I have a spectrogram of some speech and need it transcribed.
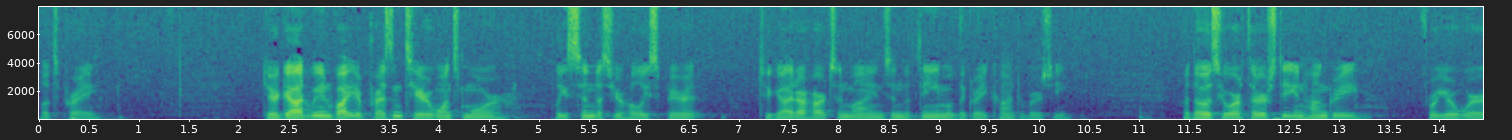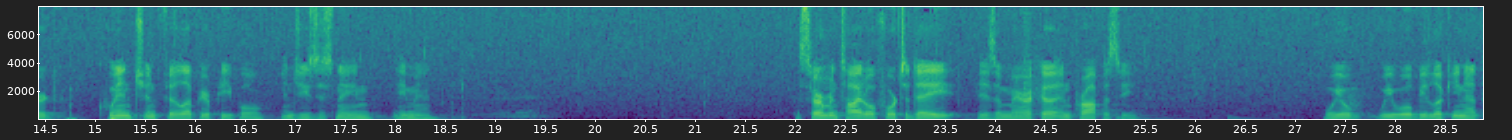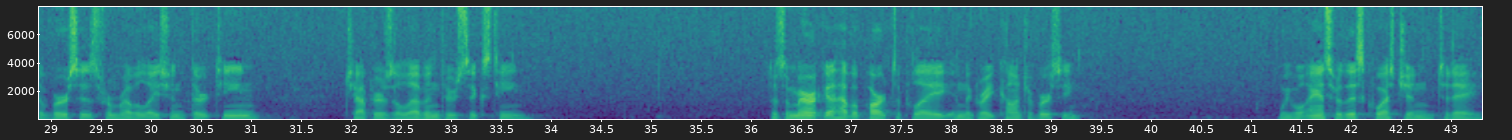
Let's pray. Dear God, we invite your presence here once more. Please send us your Holy Spirit to guide our hearts and minds in the theme of the great controversy. For those who are thirsty and hungry for your word, quench and fill up your people. In Jesus' name, amen. The sermon title for today is America in Prophecy. We'll, we will be looking at the verses from Revelation 13 chapters 11 through 16. Does America have a part to play in the great controversy? We will answer this question today.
